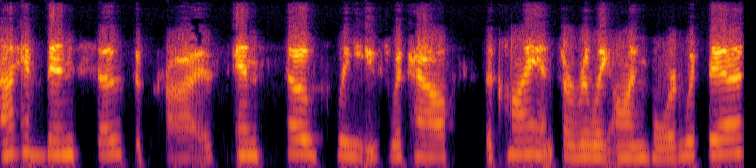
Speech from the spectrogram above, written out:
I have been so surprised and so pleased with how the clients are really on board with this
